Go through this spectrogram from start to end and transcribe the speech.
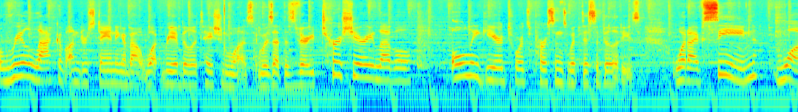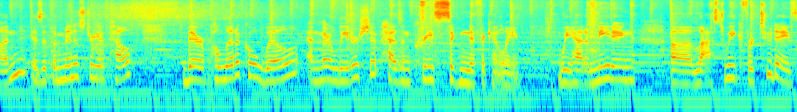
a real lack of understanding about what rehabilitation was. It was at this very tertiary level, only geared towards persons with disabilities. What I've seen, one, is that the Ministry of Health, their political will and their leadership has increased significantly. We had a meeting uh, last week for two days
